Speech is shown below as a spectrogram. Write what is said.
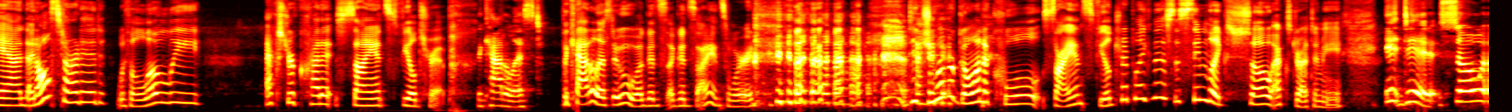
And it all started with a lowly extra credit science field trip. The catalyst. The catalyst, ooh, a good a good science word. Did you ever go on a cool science field trip like this? This seemed like so extra to me. It did. So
